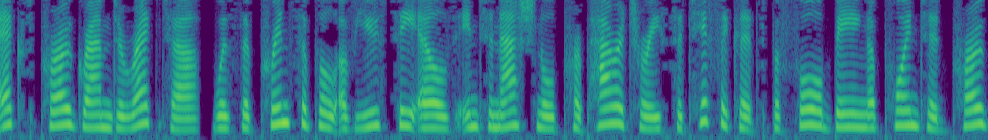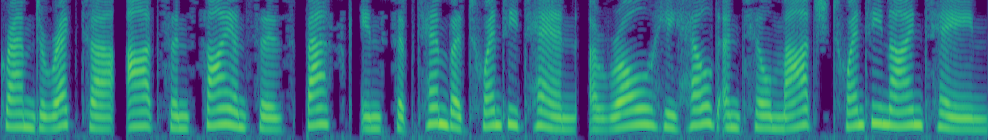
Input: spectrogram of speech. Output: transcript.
ex-program director, was the principal of UCL's International Preparatory Certificates before being appointed Program Director, Arts and Sciences in September 2010, a role he held until March 2019.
